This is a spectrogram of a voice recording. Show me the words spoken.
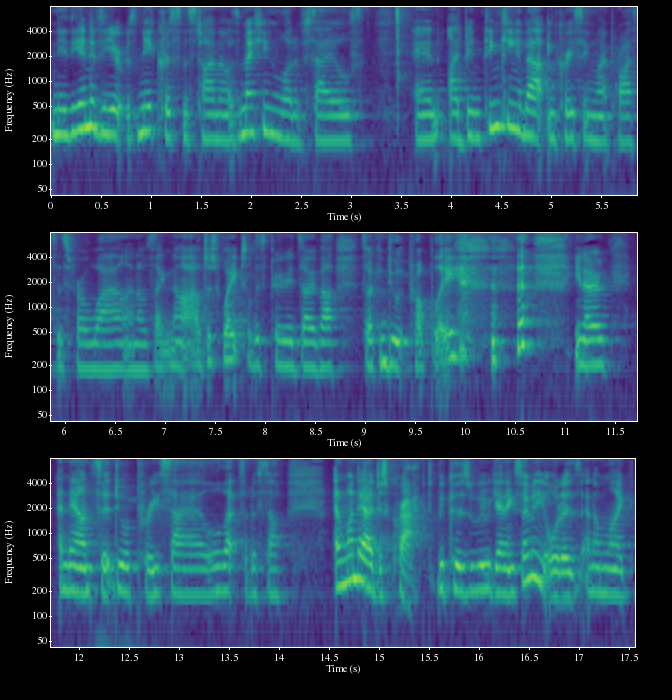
near the end of the year, it was near Christmas time, I was making a lot of sales and I'd been thinking about increasing my prices for a while, and I was like, no, I'll just wait till this period's over so I can do it properly. you know, announce it, do a pre sale, all that sort of stuff. And one day I just cracked because we were getting so many orders, and I'm like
